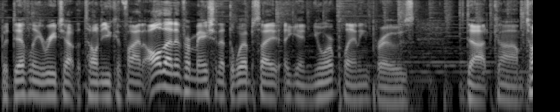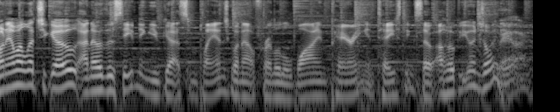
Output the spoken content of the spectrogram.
But definitely reach out to Tony. You can find all that information at the website, again, yourplanningpros.com. Tony, I'm going to let you go. I know this evening you've got some plans going out for a little wine pairing and tasting, so I hope you enjoy we that. Are.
